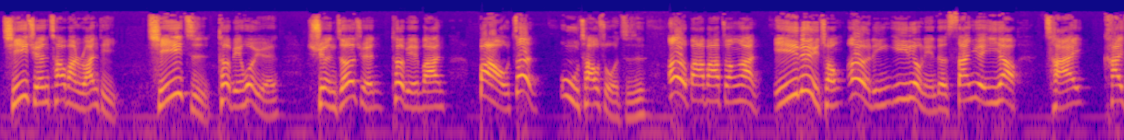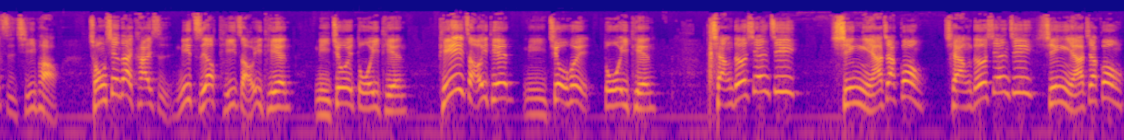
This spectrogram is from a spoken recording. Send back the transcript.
期权操盘软体，期指特别会员，选择权特别班，保证物超所值。二八八专案一律从二零一六年的三月一号才。开始起跑，从现在开始，你只要提早一天，你就会多一天；提早一天，你就会多一天。抢得先机，新牙加供；抢得先机，新牙加供。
